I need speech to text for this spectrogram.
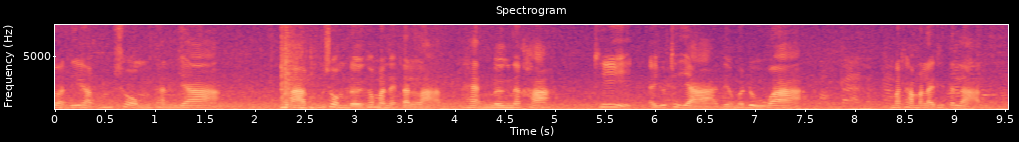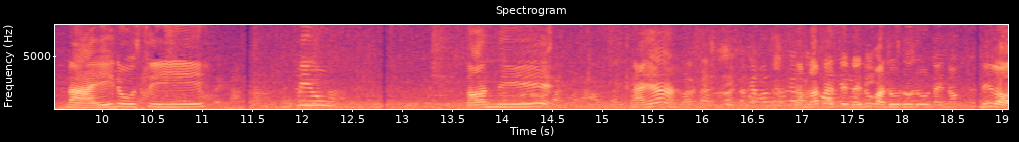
สวัสดีค่ะคุณผู้ชมธัญญาพาคุณผู้ชมเดินเข้ามาในตลาดแห่งหนึ่งนะคะ ที่อยุธยาเดี๋ยวมาดูว่ามาทำอะไรที่ตลาด ไหนดูสิฟิวตอนนี้ ไหนอะสามร้อยแปดสิบไหนดูก่อนดูดูดูไหนน้องนี่เหรอ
